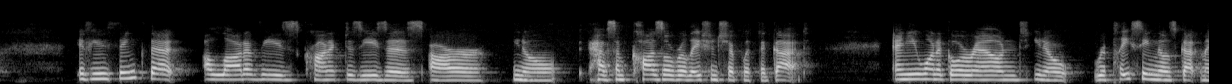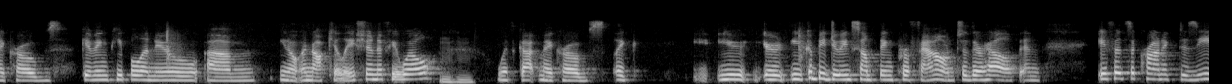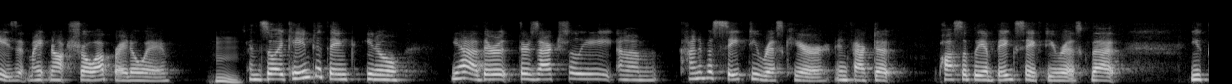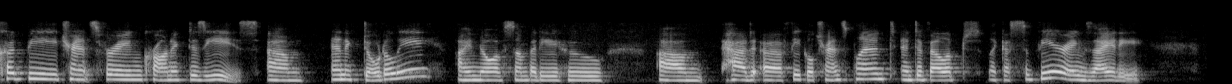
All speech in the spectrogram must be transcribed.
if you think that a lot of these chronic diseases are, you know, have some causal relationship with the gut, and you want to go around, you know, replacing those gut microbes, giving people a new, um, you know, inoculation, if you will, mm-hmm. with gut microbes, like you you you could be doing something profound to their health and if it's a chronic disease it might not show up right away hmm. and so i came to think you know yeah, there there's actually um, kind of a safety risk here. In fact, a, possibly a big safety risk that you could be transferring chronic disease. Um, anecdotally, I know of somebody who um, had a fecal transplant and developed like a severe anxiety.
